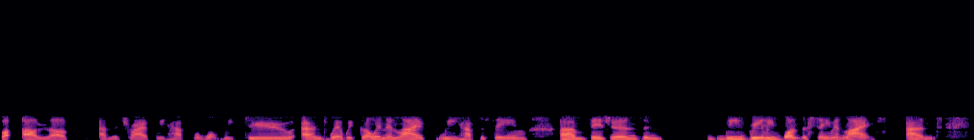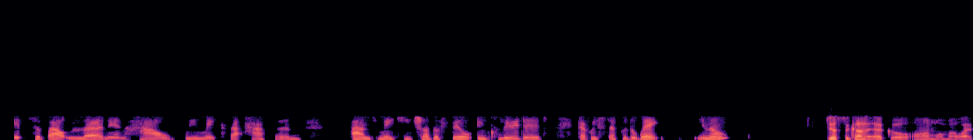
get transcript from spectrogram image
but our love and the drive we have for what we do and where we're going in life, we have the same um, visions and we really want the same in life. And it's about learning how we make that happen and make each other feel included every step of the way, you know? Just to kind of echo on what my wife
